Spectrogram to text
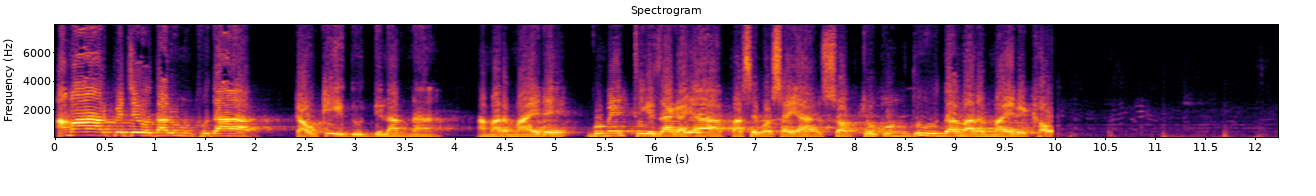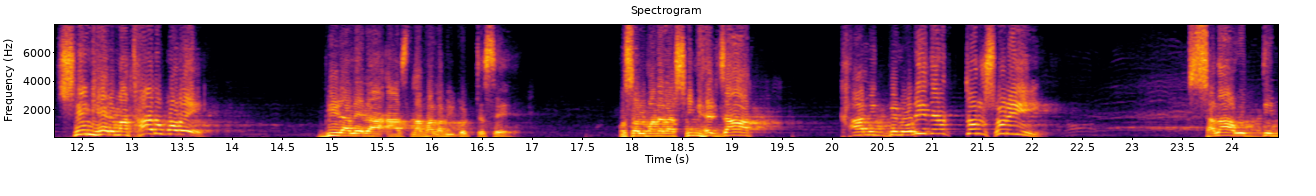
আমার পেটেও দারুণ ক্ষুধা। কাউকে দুধ দিলাম না। আমার মায়েরে ঘুমের থেকে জাগাইয়া, পাশে বসাইয়া সবটুকুন দুধ আমার মায়েরে খাও। সিংহের মাথার উপরে বিড়ালেরা আজ লাভালাভি করতেছে। মুসলমানেরা সিংহের জাত। খালিদ বিন ওলিদের উত্তরসূরি, সালাউদ্দিন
